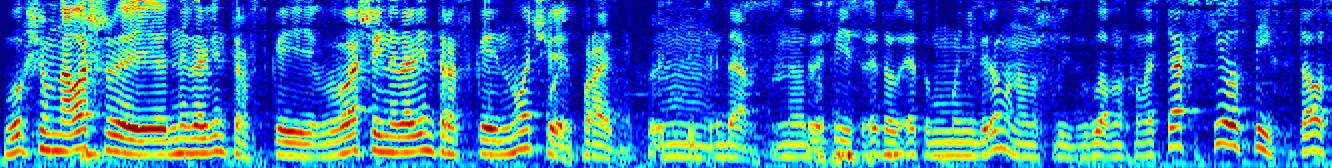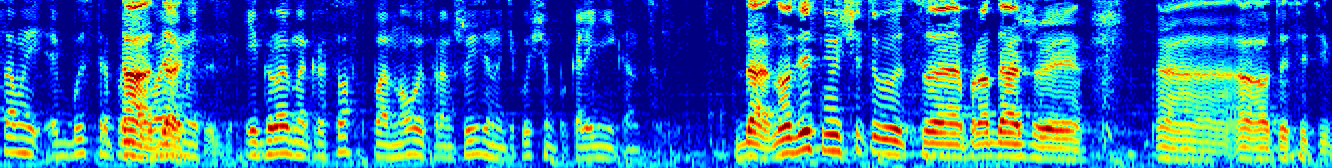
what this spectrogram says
В общем, на вашей Невервинтеровской, в вашей Невервинтеровской ночи праздник. Простите. М, Да. Ну, Простите. есть- эту, эту мы не берем, она у нас будет в главных новостях. Sea of Thieves стала самой быстро А, да, продаваемой кстати. игрой Microsoft по новой франшизе на текущем поколении консолей. Да, но здесь не учитываются продажи, а, а, то есть эти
